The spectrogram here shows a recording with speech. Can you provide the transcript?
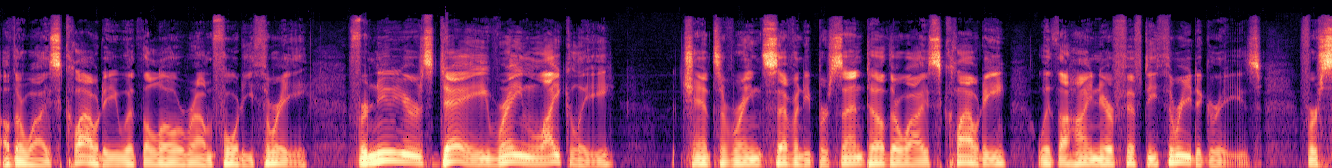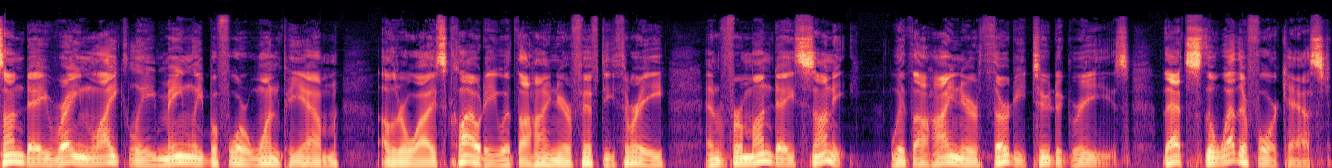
otherwise cloudy with a low around 43. For New Year's Day, rain likely, chance of rain 70%, otherwise cloudy with a high near 53 degrees. For Sunday, rain likely, mainly before 1 p.m., otherwise cloudy with a high near 53. And for Monday, sunny with a high near 32 degrees. That's the weather forecast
